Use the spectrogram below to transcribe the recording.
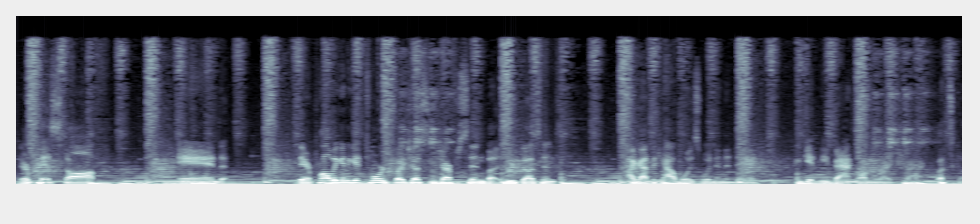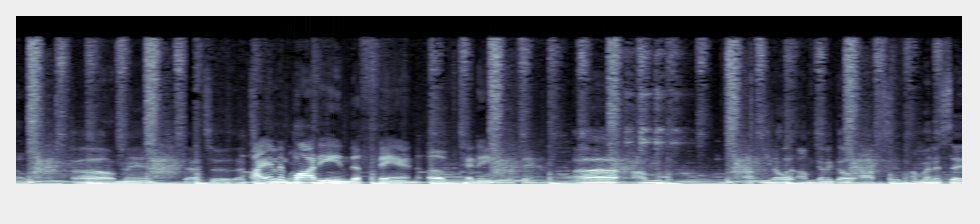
They're pissed off and they're probably going to get torched by Justin Jefferson, but who doesn't? I got the Cowboys winning today get me back on the right track. Let's go. Oh man, that's a that's. a I am good one. embodying the fan of 1080 the fan. Uh, I'm. Uh, you know what? I'm gonna go opposite. I'm gonna say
